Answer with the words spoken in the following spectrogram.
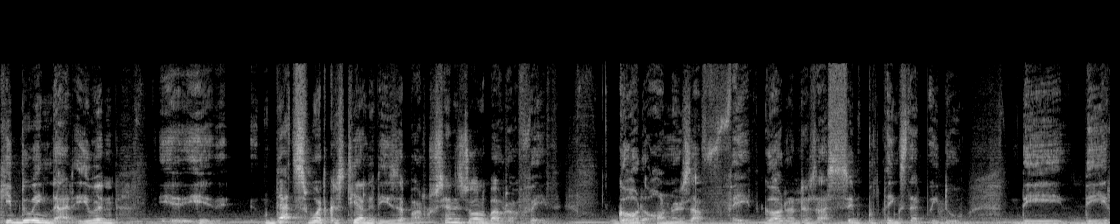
keep doing that. Even eh, that's what Christianity is about. Christianity is all about our faith. God honors our faith. God honors our simple things that we do. The the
